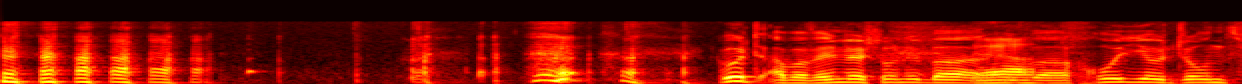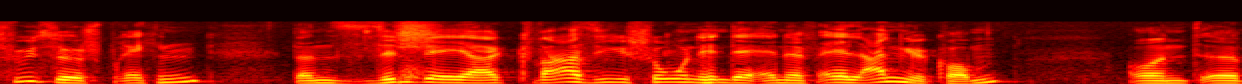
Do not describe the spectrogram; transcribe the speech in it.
Gut, aber wenn wir schon über, ja. über Julio Jones Füße sprechen, dann sind wir ja quasi schon in der NFL angekommen. Und äh,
